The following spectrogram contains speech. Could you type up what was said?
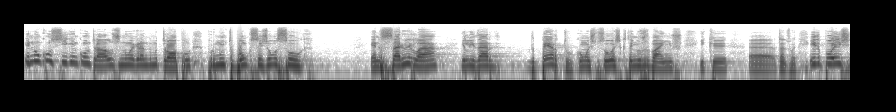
Eu não consigo encontrá-los numa grande metrópole, por muito bom que seja o açougue. É necessário ir lá e lidar de perto com as pessoas que têm os rebanhos e que. Uh, portanto, e depois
